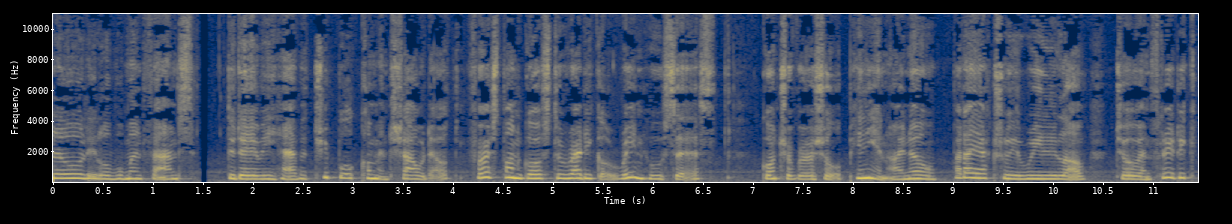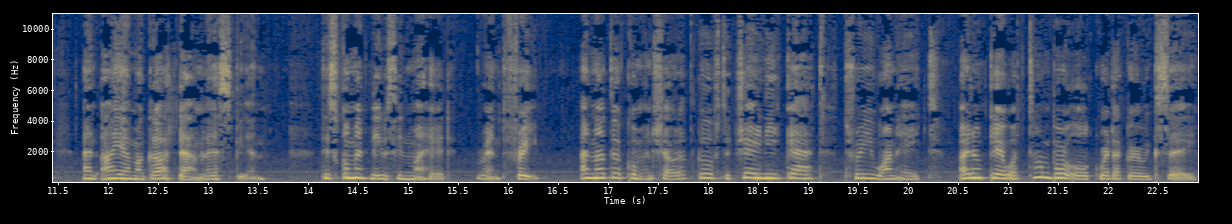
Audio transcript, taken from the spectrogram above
Hello, Little Woman fans. Today we have a triple comment shout out. First one goes to Radical Rin who says, Controversial opinion, I know, but I actually really love Jo and Friedrich and I am a goddamn lesbian. This comment lives in my head, rent free. Another comment shout out goes to Janie Cat 318. I don't care what Tumblr or Greta Gerwig say.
